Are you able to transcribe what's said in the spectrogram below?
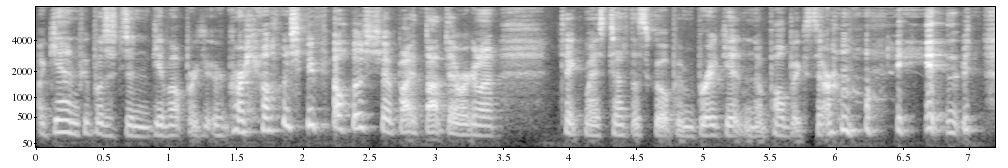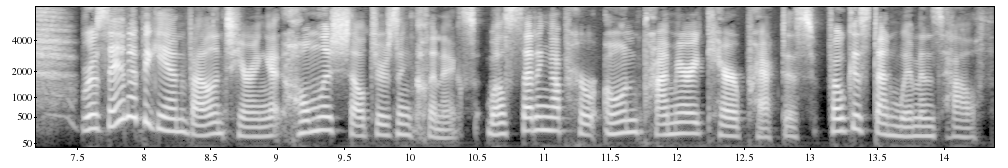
again, people just didn't give up their cardiology fellowship. I thought they were going to take my stethoscope and break it in a public ceremony. Roseanna began volunteering at homeless shelters and clinics while setting up her own primary care practice focused on women's health.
